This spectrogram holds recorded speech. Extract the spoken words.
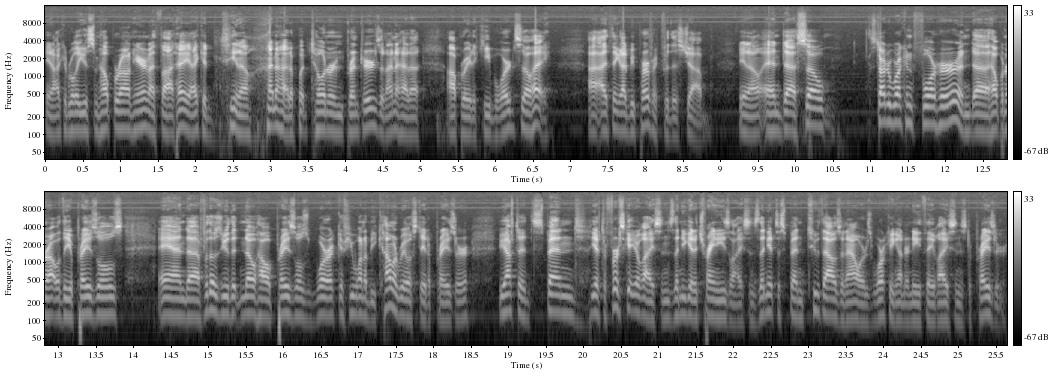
you know, I could really use some help around here. And I thought, hey, I could, you know, I know how to put toner in printers, and I know how to operate a keyboard. So hey, I, I think I'd be perfect for this job, you know. And uh, so started working for her and uh, helping her out with the appraisals. And uh, for those of you that know how appraisals work, if you want to become a real estate appraiser, you have to spend, you have to first get your license, then you get a trainee's license, then you have to spend 2,000 hours working underneath a licensed appraiser.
